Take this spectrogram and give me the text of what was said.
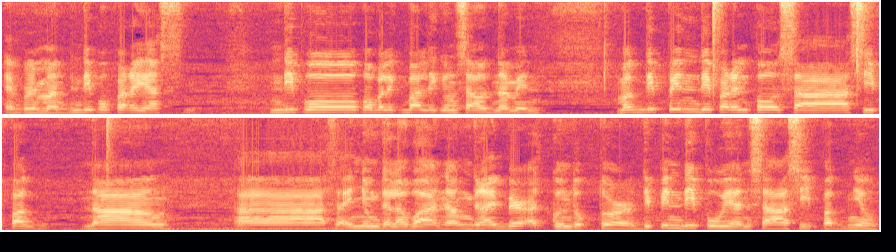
every month. Hindi po parehas. Hindi po pabalik-balik yung sahod namin. Magdepende pa rin po sa sipag ng ah, sa inyong dalawa ng driver at conductor. Depende po yan sa sipag nyo.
